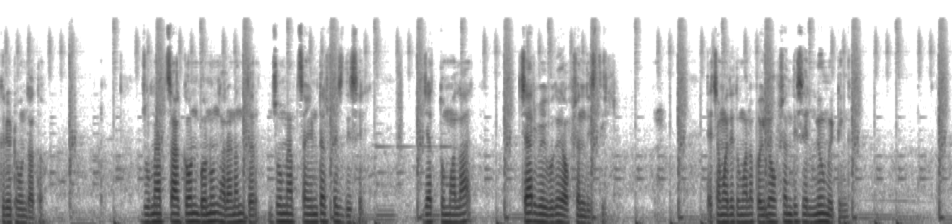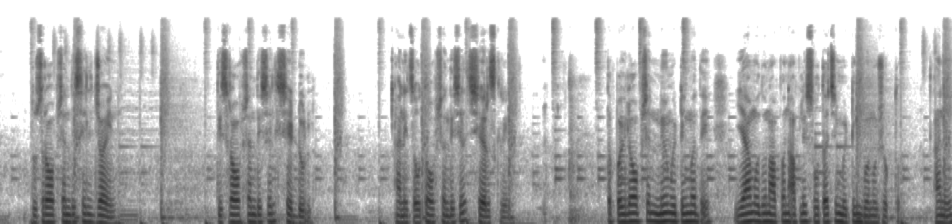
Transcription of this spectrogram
क्रिएट होऊन जातं. झूम ॲपचा अकाउंट बनवून झाल्यानंतर झूम ॲपचा इंटरफेस दिसेल. ज्यात तुम्हाला चार वेगवेगळे ऑप्शन दिसतील. त्याच्यामध्ये तुम्हाला पहिलं ऑप्शन दिसेल न्यू मीटिंग दुसरा ऑप्शन दिसेल जॉईन तिसरा ऑप्शन दिसेल शेड्यूल आणि चौथा ऑप्शन दिसेल शेअर स्क्रीन तर पहिलं ऑप्शन न्यू मीटिंगमध्ये यामधून आपण आपली स्वतःची मीटिंग बनवू शकतो. आणि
